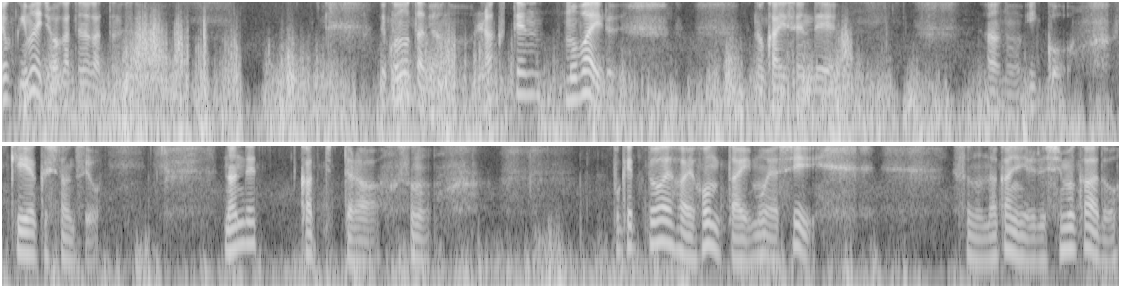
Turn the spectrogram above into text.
よくいまいち分かってなかったんですよ。でこの度あの楽天モバイルの回線であの1個契約したんですよ。なんでかって言ったらそのポケット Wi-Fi 本体もやしその中に入れる SIM カード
